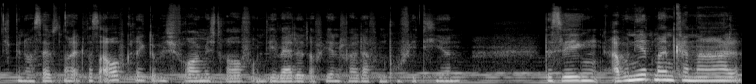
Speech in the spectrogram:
Ich bin auch selbst noch etwas aufgeregt, aber ich freue mich drauf und ihr werdet auf jeden Fall davon profitieren. Deswegen abonniert meinen Kanal,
